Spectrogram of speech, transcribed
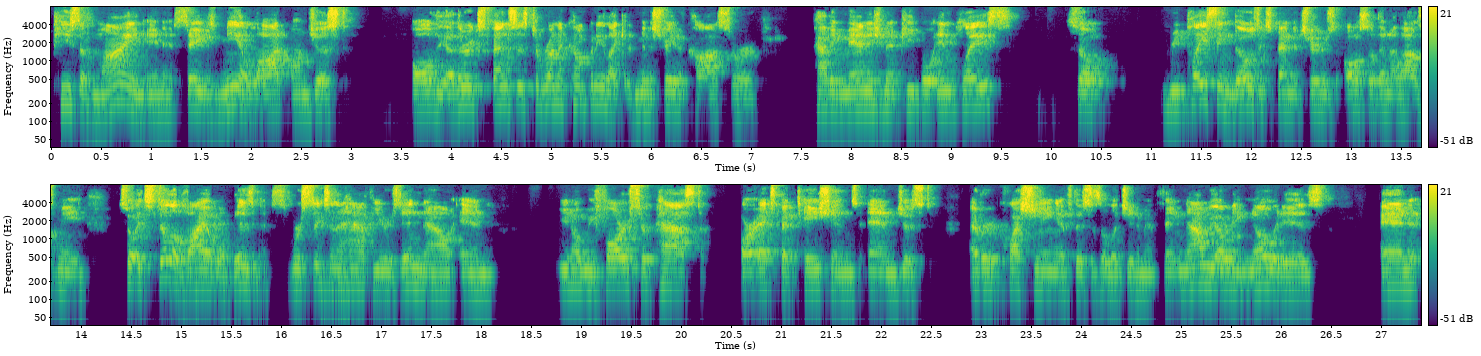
peace of mind in it saves me a lot on just all the other expenses to run a company, like administrative costs or having management people in place. So replacing those expenditures also then allows me. So it's still a viable business. We're six and a half years in now, and you know, we far surpassed our expectations and just ever questioning if this is a legitimate thing. Now we already know it is. And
